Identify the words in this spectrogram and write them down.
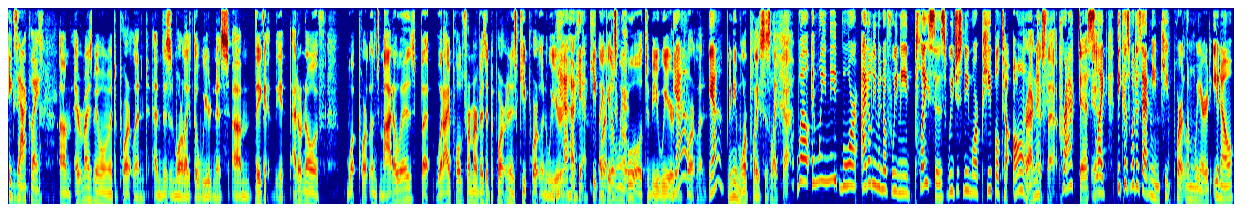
Exactly. Um, it reminds me of when we went to Portland, and this is more like the weirdness. Um, they, I don't know if what Portland's motto is, but what I pulled from our visit to Portland is keep Portland weird. Yeah, yeah, keep like Portland it's weird. cool to be weird Yeah, in Portland. yeah. we need more places like that. Well, and we need more. I don't even know if we need places. We just need more people to own. Practice that. Practice. Yeah. Like, because what does that mean, keep Portland weird? You know,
